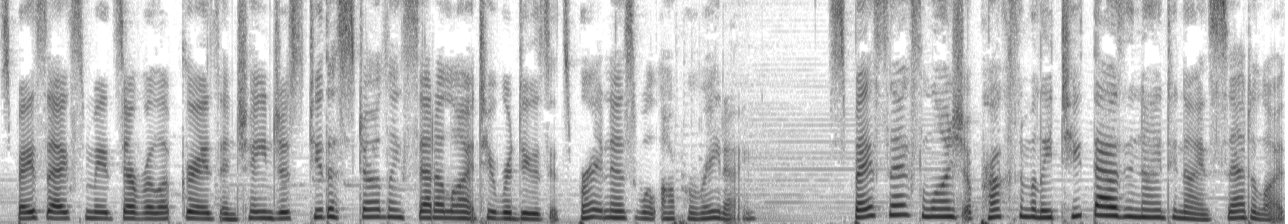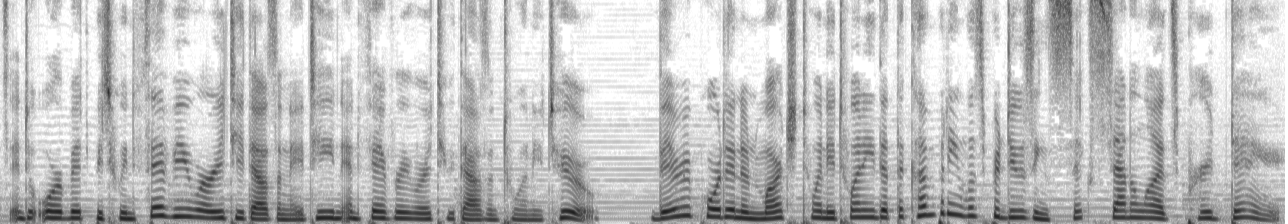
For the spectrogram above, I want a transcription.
SpaceX made several upgrades and changes to the Starlink satellite to reduce its brightness while operating. SpaceX launched approximately 2,099 satellites into orbit between February 2018 and February 2022. They reported in March 2020 that the company was producing 6 satellites per day.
